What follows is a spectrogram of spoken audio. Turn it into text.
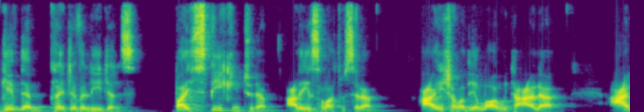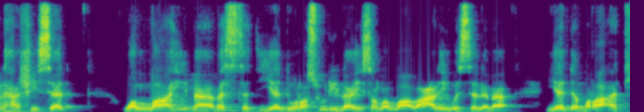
give them pledge of allegiance by speaking to them alayhi salatu wasalam Aisha radiallahu ta'ala anha she said والله ما مست يد رسول الله صلى الله عليه وسلم يد امرأة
